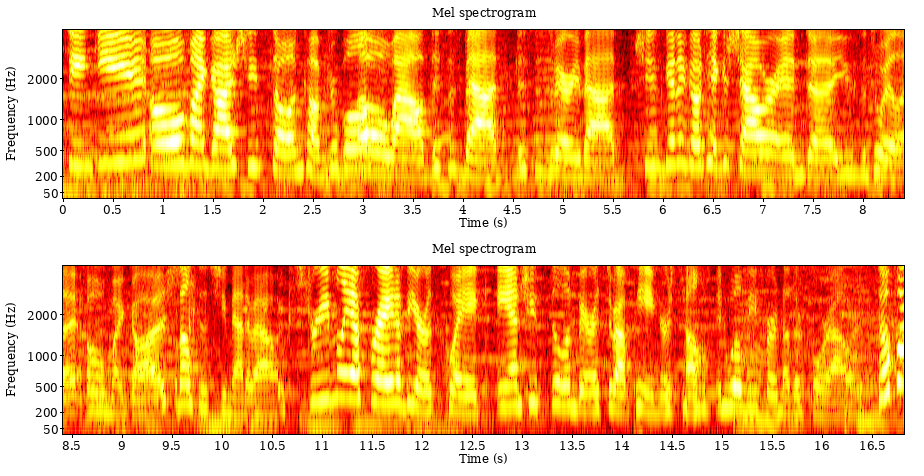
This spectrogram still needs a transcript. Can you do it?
stinky. Oh my gosh, she's so uncomfortable. Oh wow, this is bad. This is very bad. She's gonna go take a shower and uh, use the toilet. Oh my gosh. What else is she mad about? Extremely afraid of the earthquake and she's still embarrassed about peeing herself and will be for another four hours. So far,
